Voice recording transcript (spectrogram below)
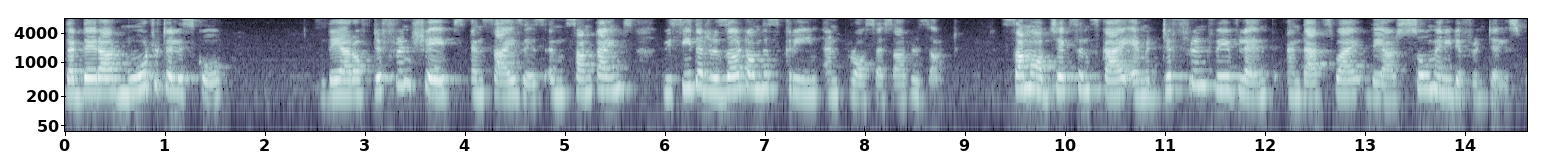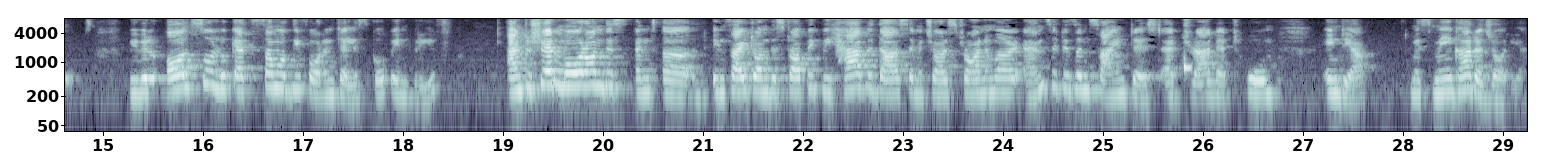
that there are more to telescope they are of different shapes and sizes, and sometimes we see the result on the screen and process our result. Some objects in sky emit different wavelength, and that's why there are so many different telescopes. We will also look at some of the foreign telescope in brief. And to share more on this and uh, insight on this topic, we have with us amateur astronomer and citizen scientist at RAD at Home, India, Ms. Megha Rajoria.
